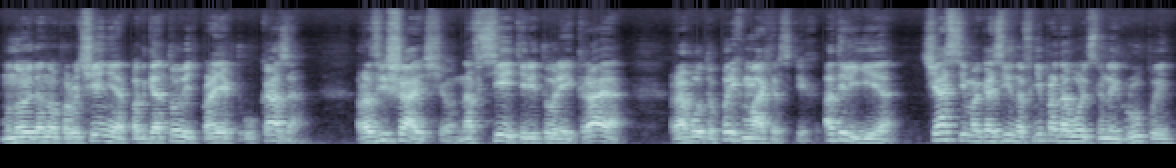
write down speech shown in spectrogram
мною дано поручение подготовить проект указа, разрешающего на всей территории края работу парикмахерских, ателье, части магазинов непродовольственной группы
